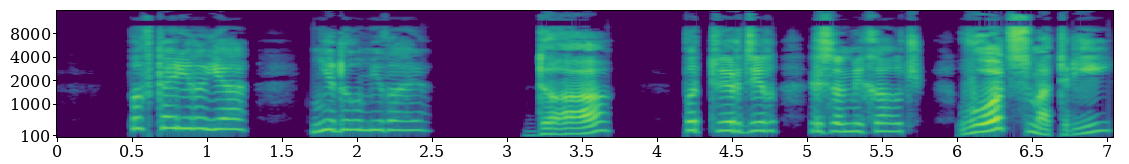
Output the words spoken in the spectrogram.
— повторила я, недоумевая. — Да, — подтвердил Александр Михайлович. — Вот, смотри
